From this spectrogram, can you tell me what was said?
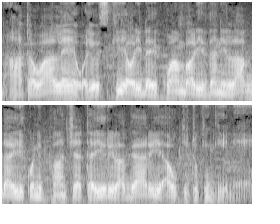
Na hata wale waliosikia walidai kwamba walidhani labda ilikuwa ni pancha ya tairi la gari au kitu kingine.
